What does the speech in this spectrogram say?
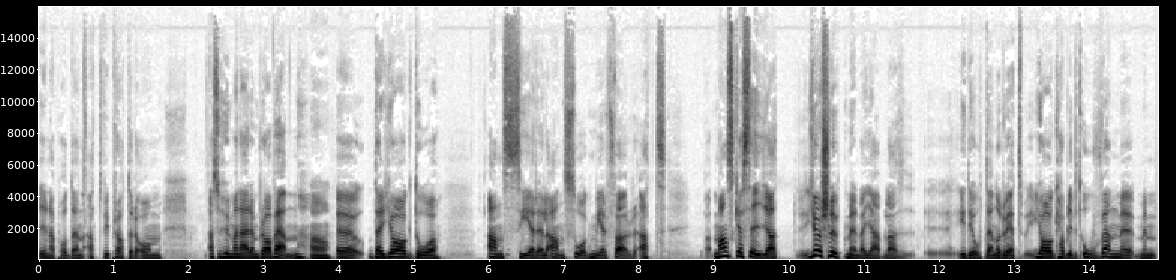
i den här podden, att vi pratade om alltså hur man är en bra vän. Ja. Eh, där jag då anser, eller ansåg mer förr, att man ska säga att gör slut med den där jävla eh, idioten och du vet, jag har blivit ovän med, med,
